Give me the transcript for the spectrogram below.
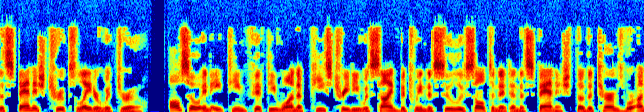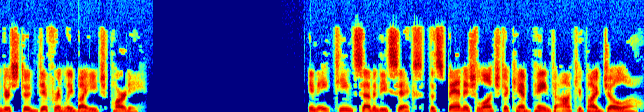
The Spanish troops later withdrew. Also in 1851 a peace treaty was signed between the Sulu Sultanate and the Spanish, though the terms were understood differently by each party. In 1876, the Spanish launched a campaign to occupy Jolo.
